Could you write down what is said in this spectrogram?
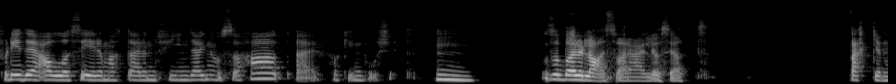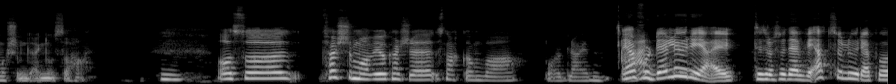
Fordi det alle sier om at det er en fin diagnose å ha, er fucking bullshit. Mm. Og så bare la oss være ærlige og si at det er ikke en morsom diagnose å ha. Mm. Og så Først så må vi jo kanskje snakke om hva borderline er. Ja, for det lurer jeg. Til tross for at jeg vet, så lurer jeg på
